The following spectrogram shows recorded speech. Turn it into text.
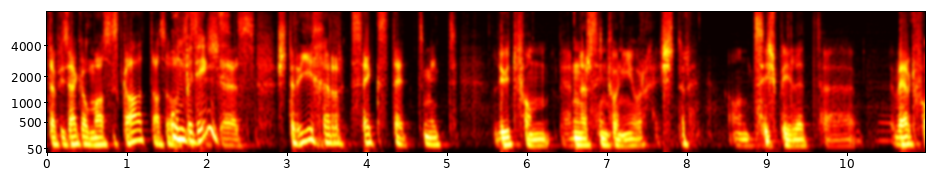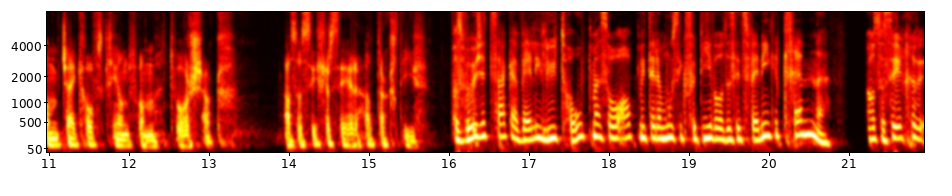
darf ich sagen, um was es geht? Also, Unbedingt. Es ist ein Streicher-Sextett mit Leuten vom Berner Sinfonieorchester. Und sie spielen äh, Werke von Tchaikovsky und vom Dvorak. Also sicher sehr attraktiv. Was würdest du jetzt sagen, welche Leute holt man so ab mit dieser Musik für die, die das jetzt weniger kennen? Also sicher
